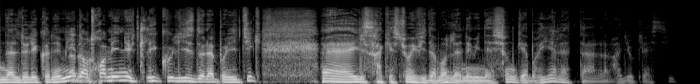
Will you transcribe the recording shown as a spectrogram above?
matinale de l'économie. Dans trois minutes, les coulisses de la politique. Euh, il sera question évidemment de la nomination de Gabriel Attal. Radio Classique.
